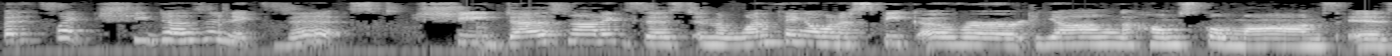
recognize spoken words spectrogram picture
But it's like she doesn't exist. She does not exist. And the one thing I want to speak over young homeschool moms is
